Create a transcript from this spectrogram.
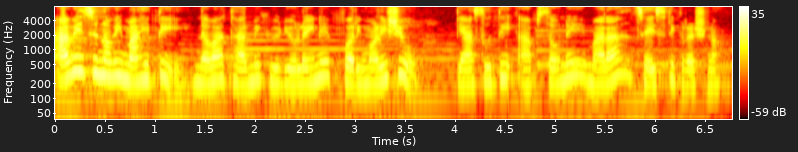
આવી જ નવી માહિતી, નવા ધાર્મિક વીડિયો લઈને ફરી મળીશું. ત્યાં સુધી આપ સૌને મારા જય શ્રી કૃષ્ણ.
